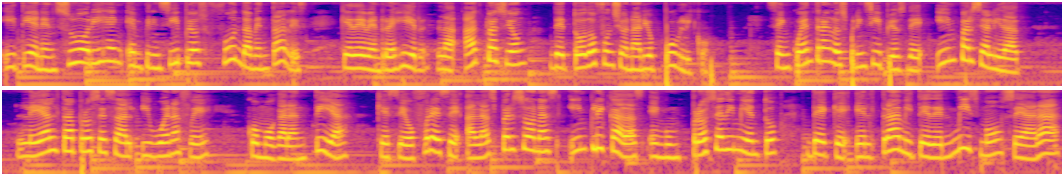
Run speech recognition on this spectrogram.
y tienen su origen en principios fundamentales que deben regir la actuación de todo funcionario público. Se encuentran los principios de imparcialidad, lealtad procesal y buena fe como garantía que se ofrece a las personas implicadas en un procedimiento de que el trámite del mismo se hará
